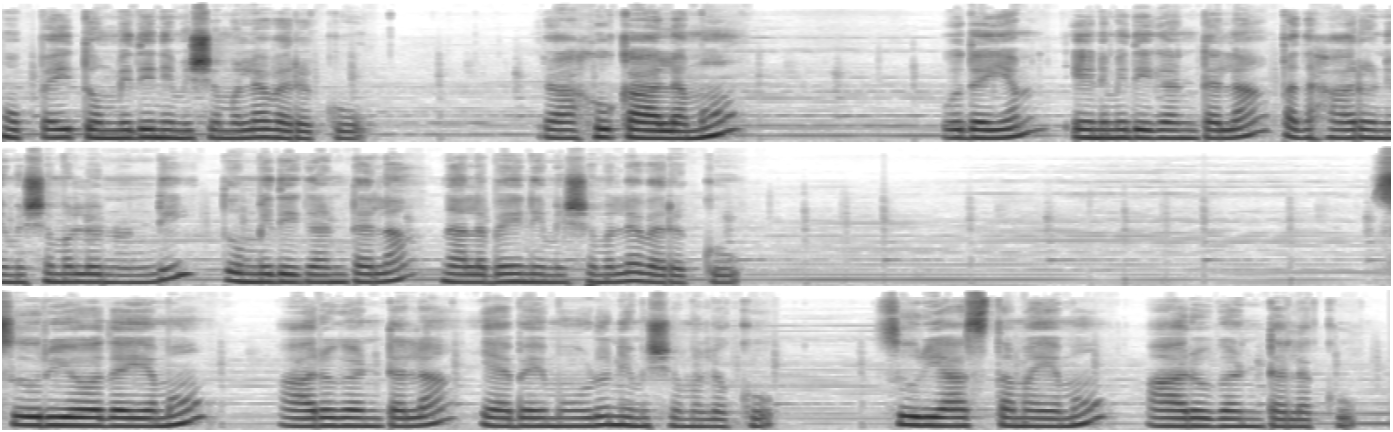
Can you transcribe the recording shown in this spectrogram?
ముప్పై తొమ్మిది నిమిషముల వరకు. రాహుకాలము ఉదయం ఎనిమిది గంటల పదహారు నిమిషముల నుండి తొమ్మిది గంటల నలభై నిమిషముల వరకు. సూర్యోదయము ఆరు గంటల యాభై మూడు నిమిషములకు. సూర్యాస్తమయము ఆరు గంటలకు.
